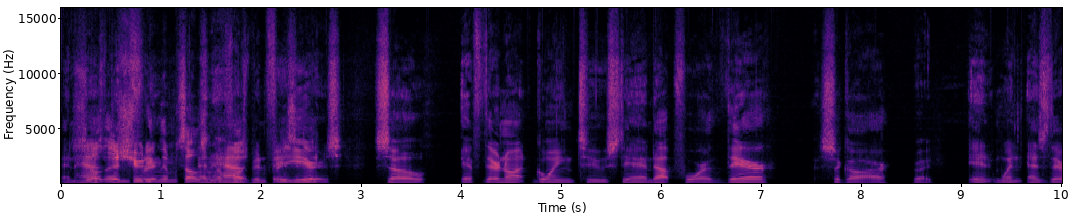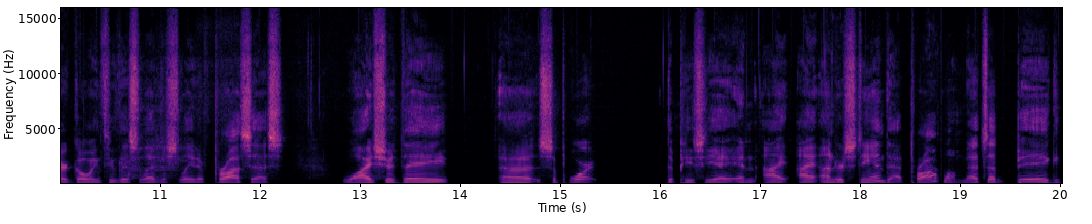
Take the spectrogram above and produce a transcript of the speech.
and so has been shooting for, themselves and in the has foot, been for basically. years. So if they're not going to stand up for their cigar Right. in, when as they're going through this legislative process, why should they uh, support the PCA? And I I understand that problem. That's a big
